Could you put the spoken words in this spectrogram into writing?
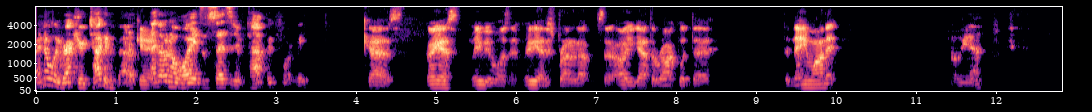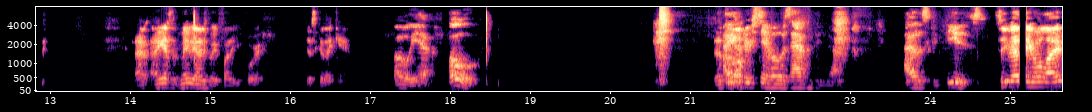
I know what rock you're talking about. Okay. I don't know why it's a sensitive topic for me. cause I guess maybe it wasn't. Maybe I just brought it up. So, oh, you got the rock with the the name on it. Oh yeah. I, I guess maybe I just make fun of you for it, just because I can. Oh yeah. Oh, That's I all. understand what was happening now. I was confused. So you've had it your whole life?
